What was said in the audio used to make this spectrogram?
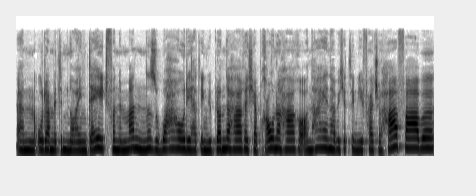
ähm, oder mit dem neuen Date von dem Mann. Ne? So, wow, die hat irgendwie blonde Haare, ich habe braune Haare. Oh nein, habe ich jetzt irgendwie falsche Haarfarbe?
